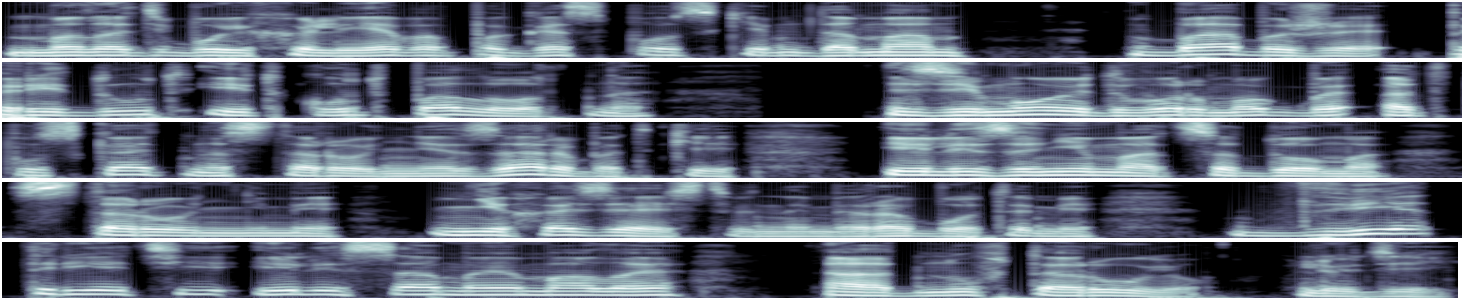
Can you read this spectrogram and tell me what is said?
молодьбой хлеба по господским домам. Бабы же придут и ткут полотна. Зимой двор мог бы отпускать на сторонние заработки или заниматься дома сторонними нехозяйственными работами две трети или самое малое одну вторую людей.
